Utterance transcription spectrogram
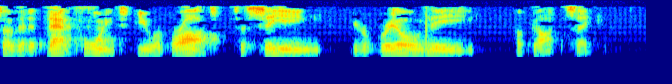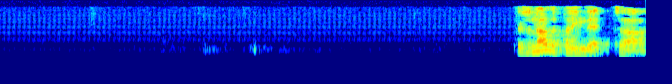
so that at that point you are brought to seeing your real need of God the Savior. There's another thing that uh,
